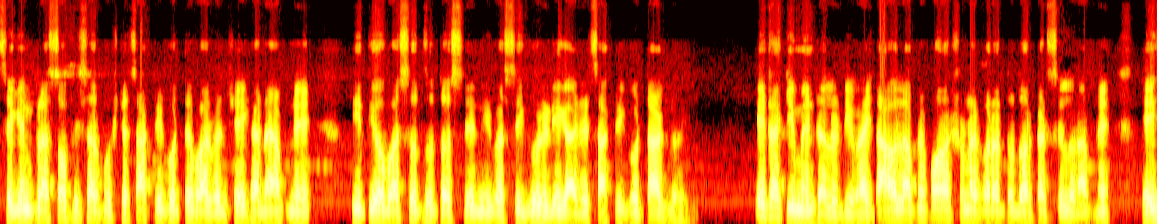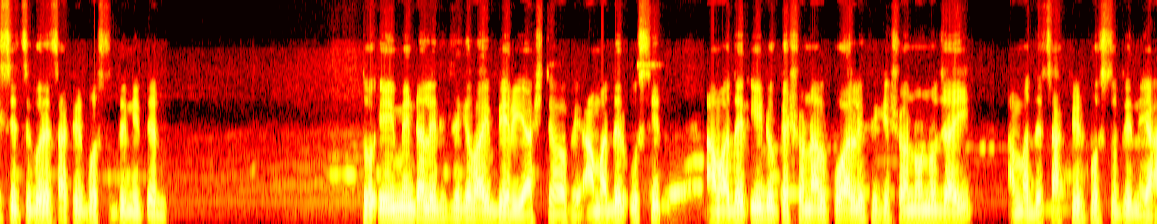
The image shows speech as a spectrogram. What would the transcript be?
সেকেন্ড ক্লাস অফিসার পোস্টে চাকরি করতে পারবেন, সেইখানে আপনি তৃতীয় বা চতুর্থ শ্রেণি বা সিকিউরিটি গার্ডের চাকরি করতে আগ্রহী। এটা কি মেন্টালিটি ভাই? তাহলে আপনি পড়াশোনা করার তো দরকার ছিল না, আপনি এইচএসসি করে চাকরির প্রস্তুতি নিতেন। তো এই মেন্টালিটি থেকে ভাই বেরিয়ে আসতে হবে। আমাদের উচিত আমাদের এডুকেশনাল কোয়ালিফিকেশন অনুযায়ী আমাদের চাকরির প্রস্তুতি নেওয়া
